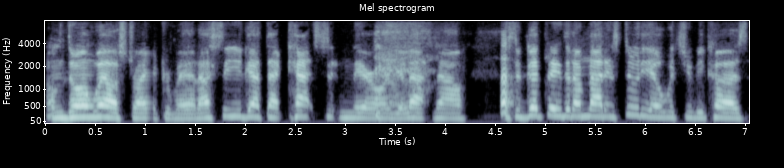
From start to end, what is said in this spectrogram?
I'm doing well, Striker, man. I see you got that cat sitting there on your lap now. It's a good thing that I'm not in studio with you because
